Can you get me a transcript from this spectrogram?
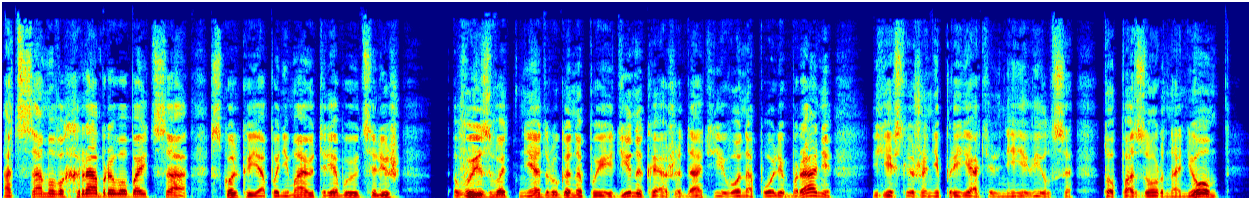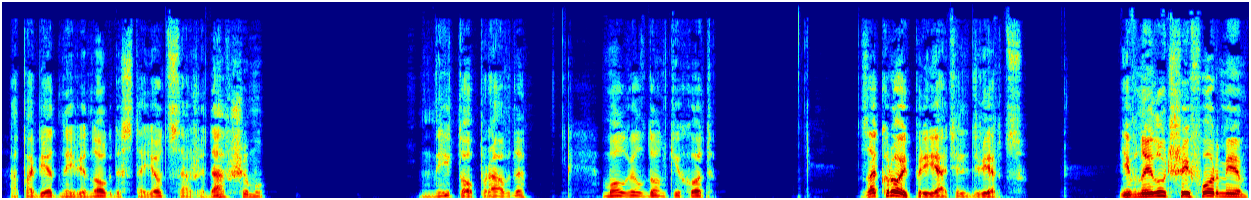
От самого храброго бойца, сколько я понимаю, требуется лишь вызвать недруга на поединок и ожидать его на поле брани. Если же неприятель не явился, то позор на нем, а победный венок достается ожидавшему. — И то правда, — молвил Дон Кихот. — Закрой, приятель, дверцу, и в наилучшей форме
